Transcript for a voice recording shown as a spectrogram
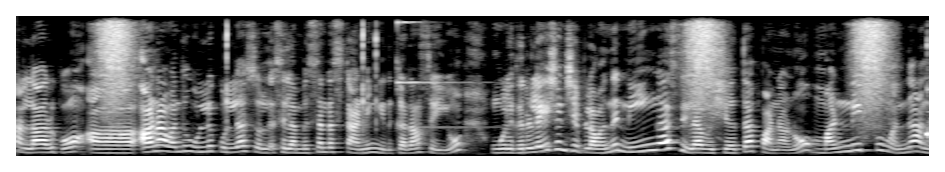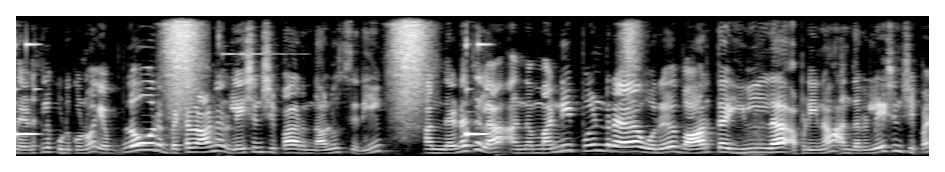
நல்லாயிருக்கும் ஆனால் வந்து உள்ளுக்குள்ளே சொல்ல சில மிஸ் அண்டர்ஸ்டாண்டிங் இருக்க தான் செய்யும். உங்களுக்கு ரிலேஷன்ஷிப்பில் வந்து நீங்கள் சில விஷயத்த பண்ணணும். மன்னிப்பு வந்து அந்த இடத்துல கொடுக்கணும். எவ்வளோ ஒரு பெட்டரான ரிலேஷன்ஷிப்பாக இருந்தாலும் சரி அந்த இடத்துல அந்த மன்னிப்புன்ற ஒரு வார்த்தை இல்லை அப்படின்னா அந்த ரிலேஷன்ஷிப்பை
